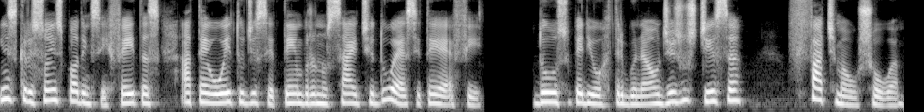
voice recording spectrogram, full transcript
Inscrições podem ser feitas até 8 de setembro no site do STF. Do Superior Tribunal de Justiça, Fátima Uchoa.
